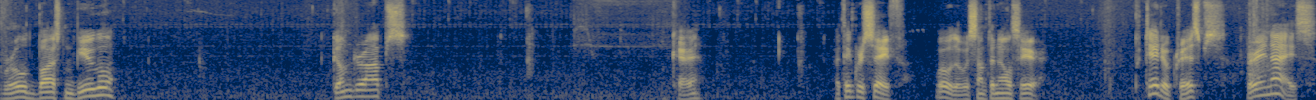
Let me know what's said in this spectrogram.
rolled Boston Bugle. Gumdrops. Okay. I think we're safe. Whoa, there was something else here. Potato crisps. Very nice.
